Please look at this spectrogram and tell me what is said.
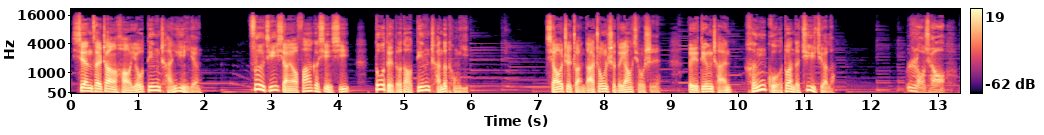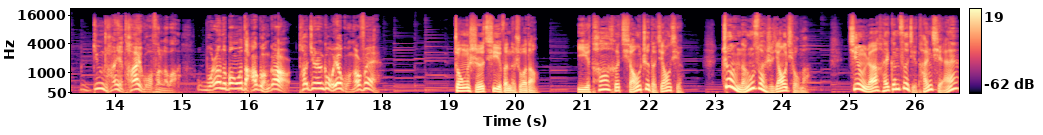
现在账号由丁禅运营，自己想要发个信息，都得得到丁禅的同意。乔治转达钟石的要求时，被丁禅很果断的拒绝了。老乔，丁禅也太过分了吧！我让他帮我打个广告，他竟然跟我要广告费。钟石气愤的说道。以他和乔治的交情，这能算是要求吗？竟然还跟自己谈钱，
